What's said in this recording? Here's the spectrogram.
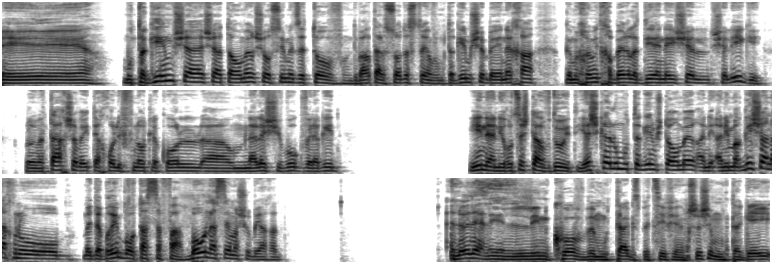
אה, מותגים ש, שאתה אומר שעושים את זה טוב, דיברת על סודה סטרים, אבל מותגים שבעיניך גם יכולים להתחבר ל-DNA של, של איגי. כלומר, אם אתה עכשיו היית יכול לפנות לכל המנהלי שיווק ולהגיד, הנה, אני רוצה שתעבדו איתי. יש כאלו מותגים שאתה אומר, אני, אני מרגיש שאנחנו מדברים באותה שפה, בואו נעשה משהו ביחד. אני לא יודע לנקוב במותג ספציפי, אני חושב שמותגי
